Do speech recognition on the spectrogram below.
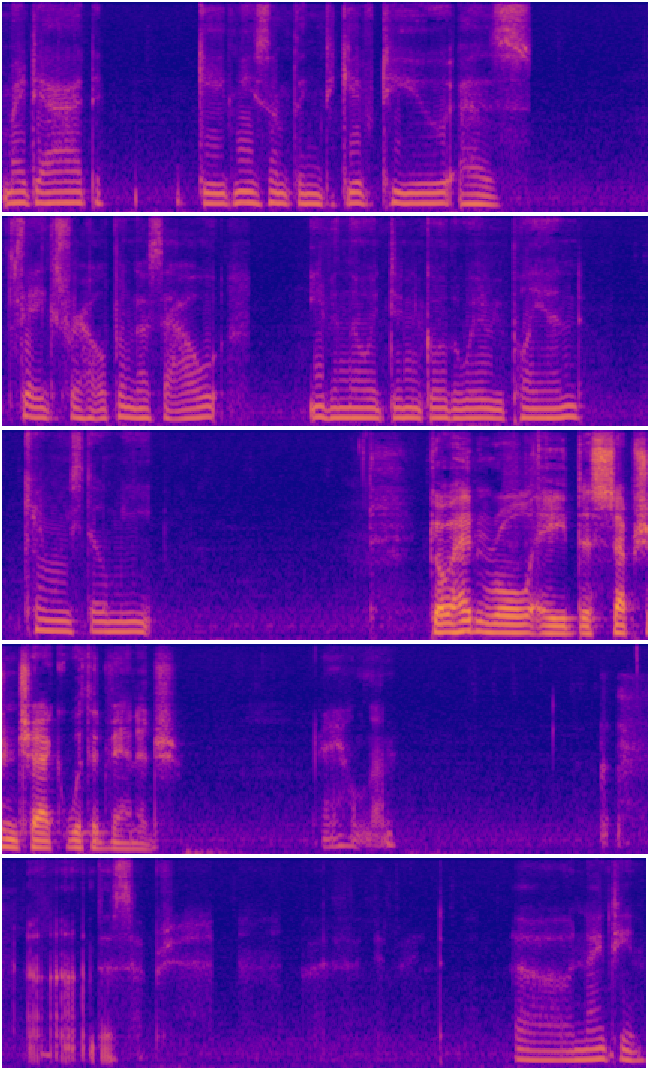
my dad gave me something to give to you as thanks for helping us out, even though it didn't go the way we planned. Can we still meet? Go ahead and roll a deception check with advantage. Okay, hold on. Uh, deception. So, 19.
